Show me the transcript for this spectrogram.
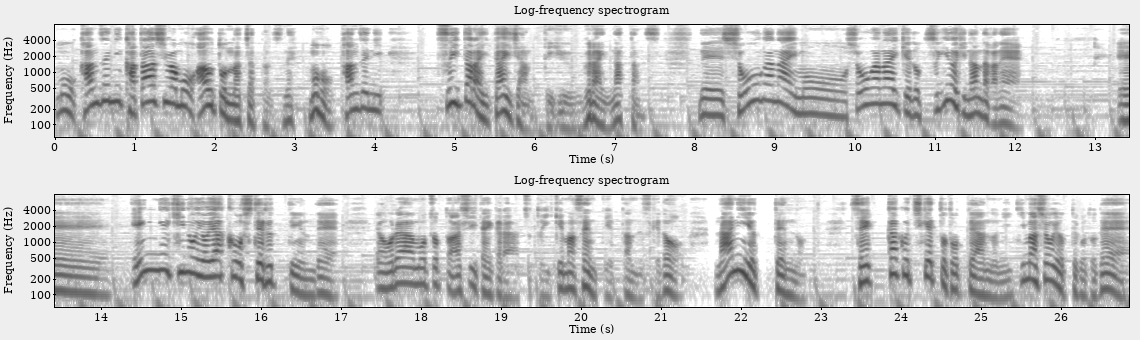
もう完全に片足はもうアウトになっちゃったんですね。もう完全に、ついたら痛いじゃんっていうぐらいになったんです。で、しょうがない、もう、しょうがないけど、次の日なんだかね、えー、演劇の予約をしてるっていうんで、いや、俺はもうちょっと足痛いから、ちょっと行けませんって言ったんですけど、何言ってんの？せっかくチケット取ってあんのに行きましょうよってことで、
